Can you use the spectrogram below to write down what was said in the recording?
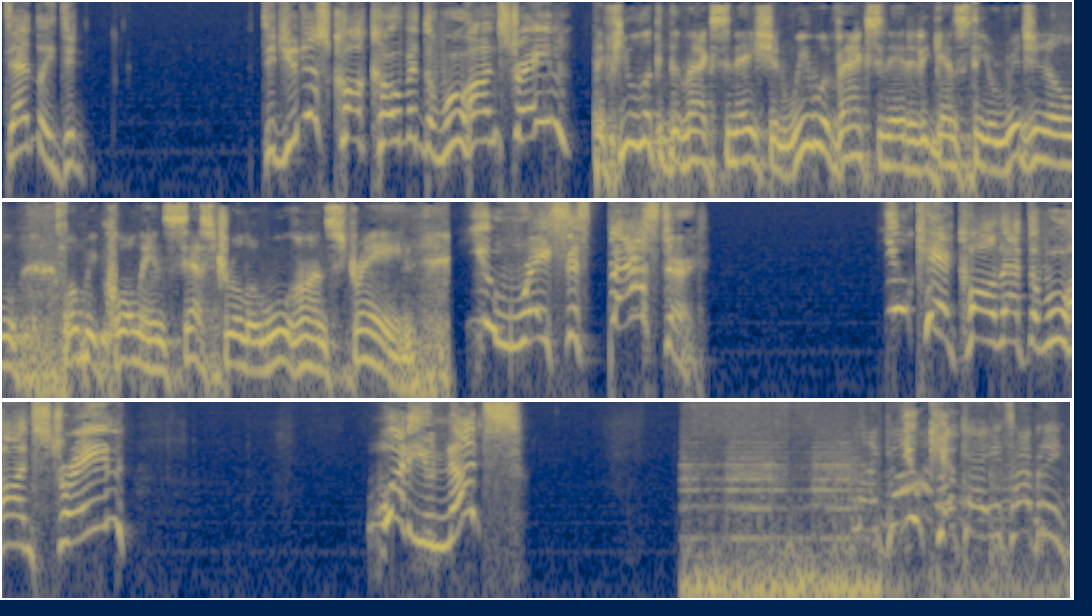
deadly. Did did you just call COVID the Wuhan strain? If you look at the vaccination, we were vaccinated against the original, what we call ancestral or Wuhan strain. You racist bastard! You can't call that the Wuhan strain! What are you nuts? God. You can't. Okay, it's happening.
